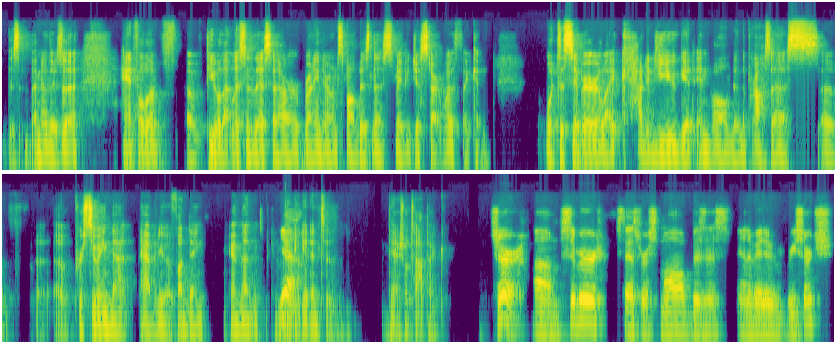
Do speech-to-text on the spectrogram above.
this? I know there's a handful of of people that listen to this that are running their own small business. Maybe just start with like what's a SBIR like? How did you get involved in the process of, of pursuing that avenue of funding, and then yeah. maybe get into the actual topic? Sure. Um, SBIR stands for Small Business Innovative Research,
